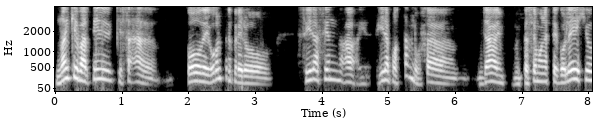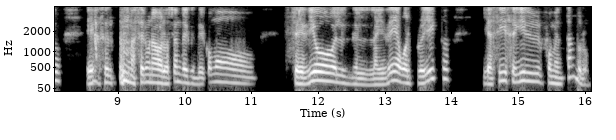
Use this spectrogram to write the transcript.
No hay que partir quizás todo de golpe, pero sí ir haciendo, ir apostando, o sea, ya em, empecemos en este colegio, es hacer, una evaluación de, cómo se dio la idea o el proyecto y así seguir fomentándolo.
